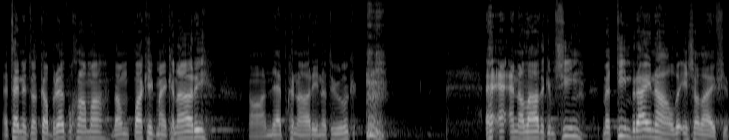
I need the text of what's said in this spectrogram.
En tijdens het cabaretprogramma, dan pak ik mijn kanarie. Nou, een nep kanarie natuurlijk. En, en, en, dan laat ik hem zien met tien breinaalden in zijn lijfje.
